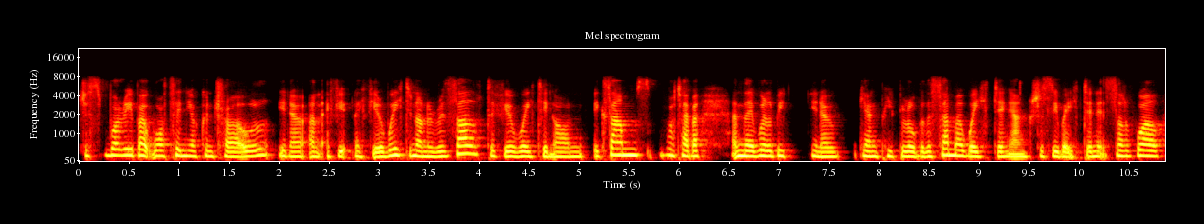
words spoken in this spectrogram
just worry about what's in your control, you know, and if you if you're waiting on a result, if you're waiting on exams, whatever, and there will be, you know, young people over the summer waiting, anxiously waiting. It's sort of well,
